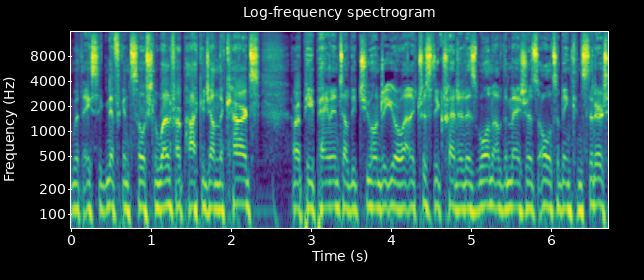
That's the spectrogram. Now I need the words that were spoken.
with a significant social welfare package on the cards. A repeat payment of the 200 euro electricity credit is one of the measures also being considered.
